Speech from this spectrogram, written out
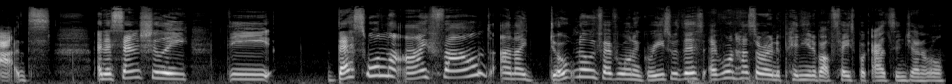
ads. And essentially, the best one that I found, and I don't know if everyone agrees with this, everyone has their own opinion about Facebook ads in general.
